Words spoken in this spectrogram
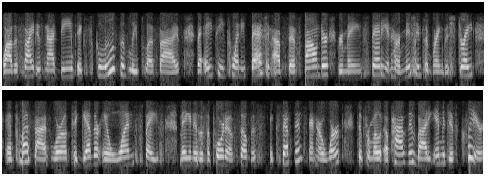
While the site is not deemed exclusively plus size, the 1820 fashion obsessed founder remains steady in her mission to bring the straight and plus size world together in one space. Meaghan is a supporter of self acceptance, and her work to promote a positive body image is clear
